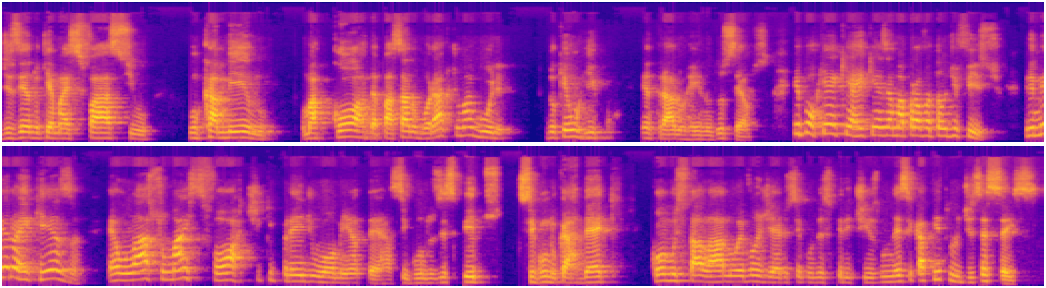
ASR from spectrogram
dizendo que é mais fácil um camelo, uma corda passar no buraco de uma agulha, do que um rico entrar no reino dos céus. E por que, que a riqueza é uma prova tão difícil? Primeiro, a riqueza é o laço mais forte que prende o homem à terra, segundo os Espíritos, segundo Kardec, como está lá no Evangelho segundo o Espiritismo, nesse capítulo 16.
